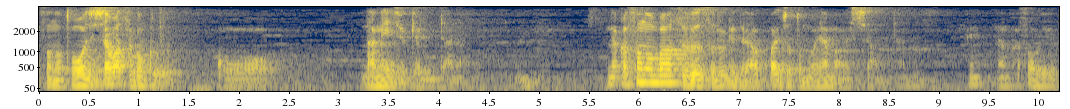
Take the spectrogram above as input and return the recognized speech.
その当事者はすごく、ダメージ受けるみたいな。なんかその場はスルーするけど、やっぱりちょっとモヤモヤしちゃうみたいな、ね。なんかそういう、っ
